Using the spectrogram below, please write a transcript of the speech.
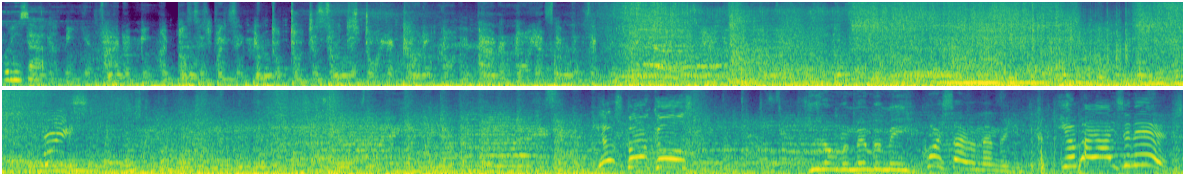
What is that? You don't remember me? Of course I remember you. You're my eyes and ears.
